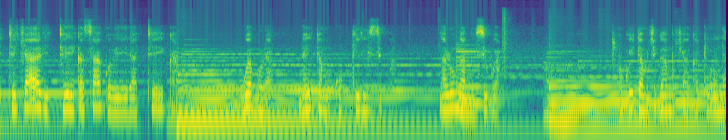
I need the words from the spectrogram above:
tekyali tteeka saagoberera tteeka wabula nayita mu kukkirizibwa naluŋŋamizibwa okuyita mu kigambo kya katonda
